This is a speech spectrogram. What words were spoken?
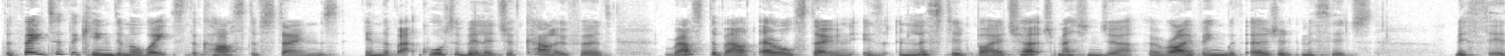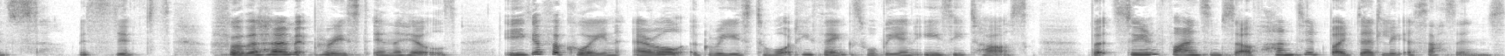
The fate of the kingdom awaits the cast of stones. In the backwater village of Callowford, roustabout Errol Stone is enlisted by a church messenger arriving with urgent messages, missives missives for the hermit priest in the hills. Eager for coin, Errol agrees to what he thinks will be an easy task, but soon finds himself hunted by deadly assassins.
